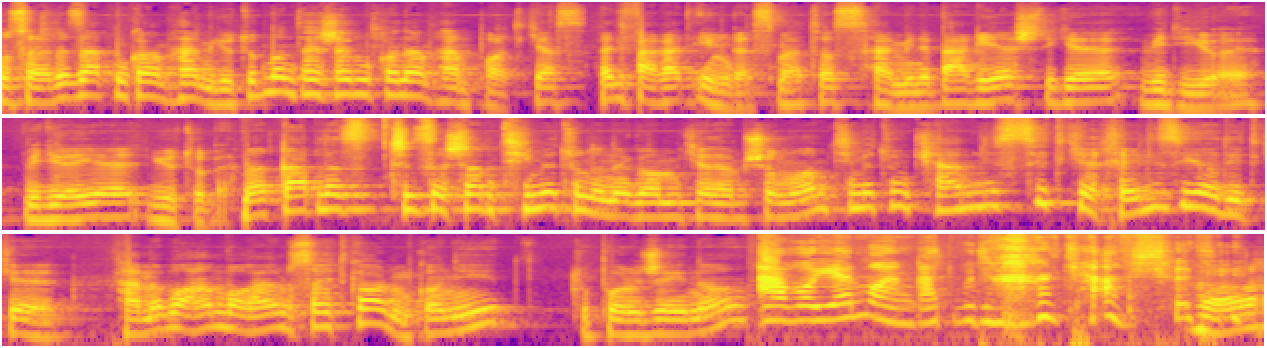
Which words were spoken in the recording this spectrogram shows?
مصاحبه ضبط می‌کنم هم یوتیوب منتشر می‌کنم هم پادکست. ولی فقط این قسمت هست همینه. بقیهش دیگه ویدیوه. ویدیوی یوتیوبه. من قبل از چیز داشتم تیمتون رو نگاه می‌کردم. شما هم تیمتون کم نیستید که. خیلی زیادید که. همه با هم واقعا رو سایت کار می‌کنید. رو پروژه اینا؟ اوایل ما انقدر بودیم الان کم شدیم.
